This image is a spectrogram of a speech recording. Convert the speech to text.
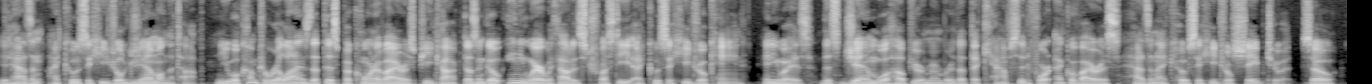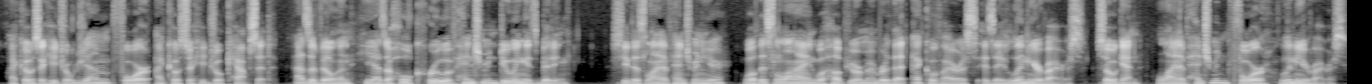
It has an icosahedral gem on the top. And you will come to realize that this picornavirus peacock doesn't go anywhere without its trusty icosahedral cane. Anyways, this gem will help you remember that the capsid for echovirus has an icosahedral shape to it. So, icosahedral gem for icosahedral capsid. As a villain, he has a whole crew of henchmen doing his bidding. See this line of henchmen here? Well, this line will help you remember that echovirus is a linear virus. So again, line of henchmen for linear virus.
